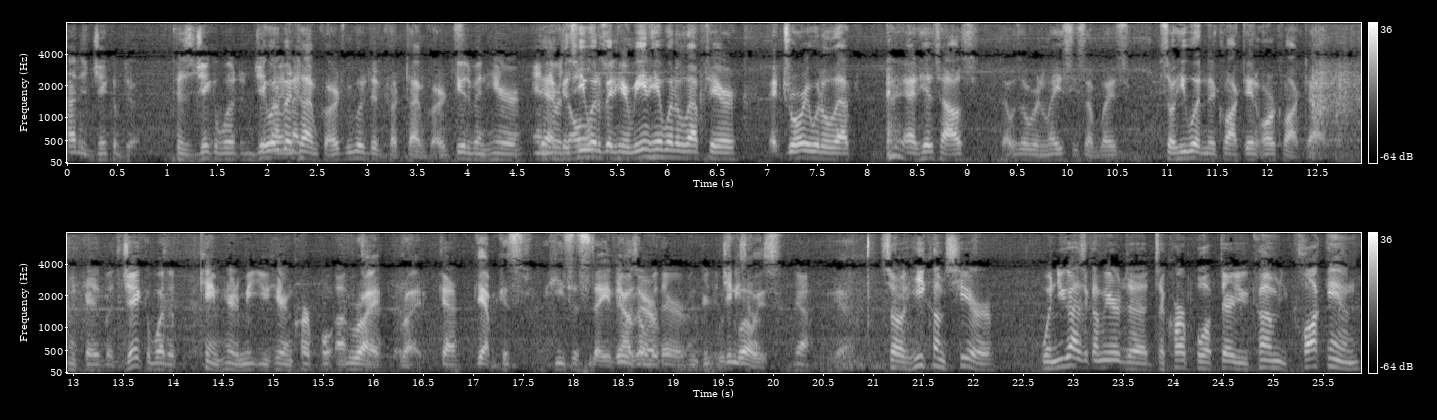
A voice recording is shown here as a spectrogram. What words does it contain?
How did Jacob do it? Because Jacob would. It would have been time cards. We would have did time cards. He would have been here, and yeah, because he would have been here. Me and him would have left here. And Jory would have left at his house. That was over in Lacey someplace. So he wouldn't have clocked in or clocked out. Okay, but Jacob would have came here to meet you here in carpool up. to- Right, right. Okay. Yeah, because he's just staying He down was there. over there in Jenny's house. Yeah. Yeah. So he comes here. When you guys come here to, to carpool up there, you come, you clock in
